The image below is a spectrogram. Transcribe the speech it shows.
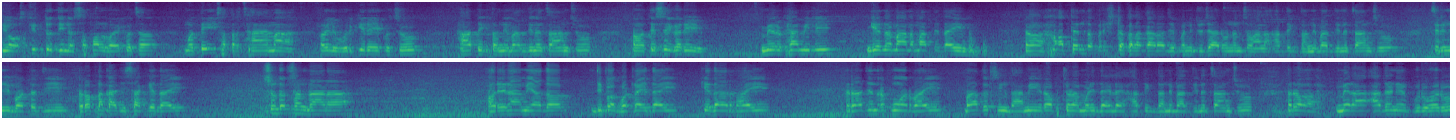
यो अस्तित्व दिन सफल भएको छ म त्यही छत्र छायामा अहिले हुर्किरहेको छु। हार्दिक धन्यवाद दिन चाहन्छु। त्यसै गरी मेरो फ्यामिली गेन्द्रमान माते दाई अत्यन्त वरिष्ठ कलाकार अझै पनि जुझार हुनुहुन्छ उहाँलाई हार्दिक धन्यवाद दिन चाहन्छु। चिरञ्जीवी भट्टजी रत्नकाजी साक्य दाई सुदर्शन राणा हरेराम यादव दीपक भट्टराई दाई केदार भाइ राजेन्द्र कुँवर भाइ बहादुर सिंह धामी र चुडामणि दाईलाई हार्दिक धन्यवाद दिन चाहन्छु र मेरा आदरणीय गुरुहरू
